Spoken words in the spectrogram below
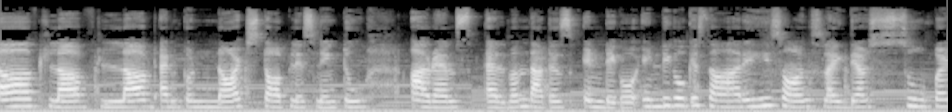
loved loved loved and could not stop listening to RM's album that is Indigo. Indigo sare hi songs like they are super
